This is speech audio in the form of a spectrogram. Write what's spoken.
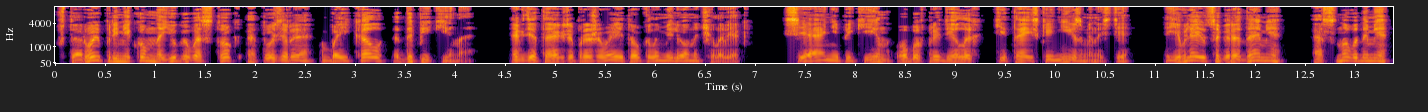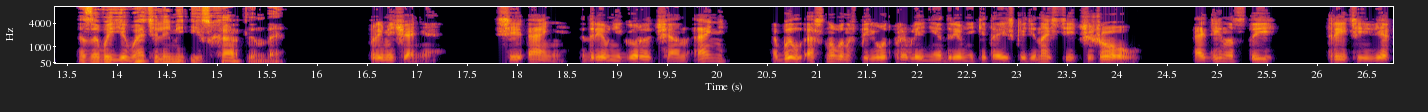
Второй прямиком на юго-восток от озера Байкал до Пекина, где также проживает около миллиона человек. Сиань и Пекин, оба в пределах китайской низменности, являются городами, основанными завоевателями из Хартленда. Примечание. Сиань, древний город Чан-Ань, был основан в период правления древнекитайской династии Чжоу, XI-III век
